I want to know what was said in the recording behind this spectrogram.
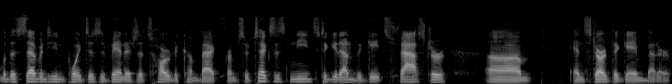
with a 17 point disadvantage. That's hard to come back from. So Texas needs to get out of the gates faster um, and start the game better.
